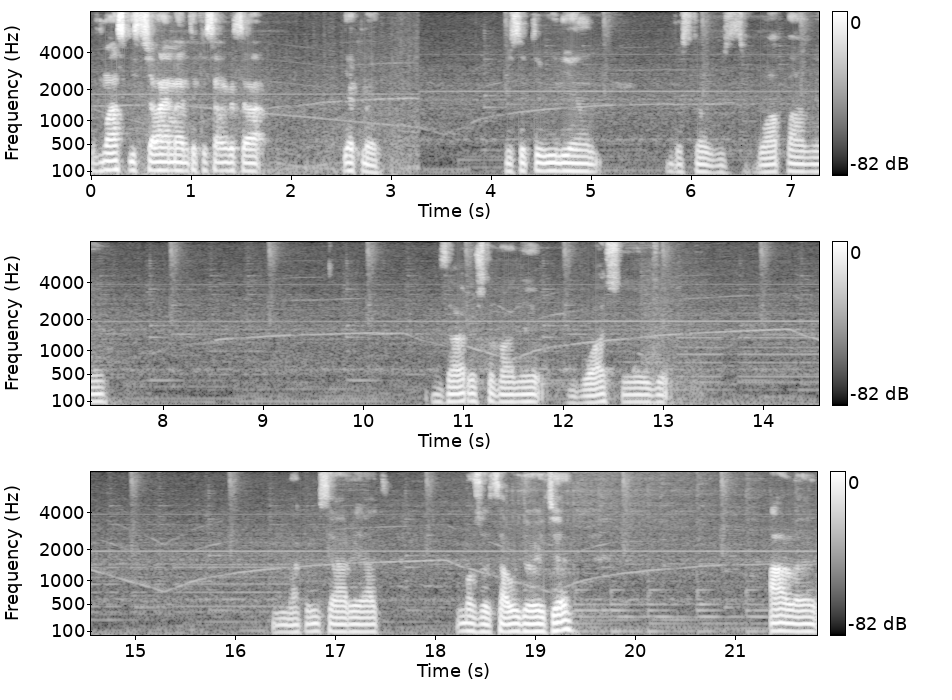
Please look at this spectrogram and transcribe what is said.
W maski strzelałem, miałem takie samego co jak my. Niestety William został złapany. Zaaresztowany. Właśnie jedzie na komisariat. Może cały dojedzie. Ale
